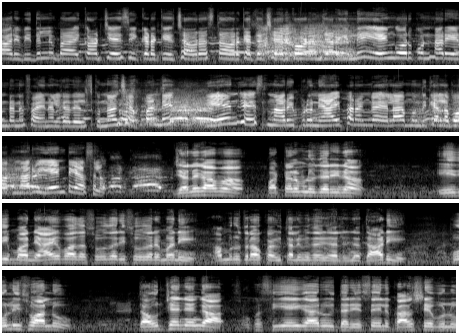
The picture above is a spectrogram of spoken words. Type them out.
వారి విధుల్ని బైకాట్ చేసి ఇక్కడికి చౌరస్తా వరకైతే చేరుకోవడం జరిగింది. ఏం కోరుకుంటున్నారు ఏంటని ఫైనల్గా తెలుసుకుందాం. చెప్పండి ఏం చేస్తున్నారు? ఇప్పుడు న్యాయపరంగా ఎలా ముందుకెళ్ళబోతున్నారు? ఏంటి అసలు? జనగామ పట్టణంలో జరిగిన ఏది మా న్యాయవాద సోదరి సోదరిమణి అమృతరావు కవితల మీద జరిగిన దాడి పోలీసు వాళ్ళు దౌర్జన్యంగా ఒక సిఐ గారు ఇద్దరు ఎస్ఐలు కానిస్టేబుల్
